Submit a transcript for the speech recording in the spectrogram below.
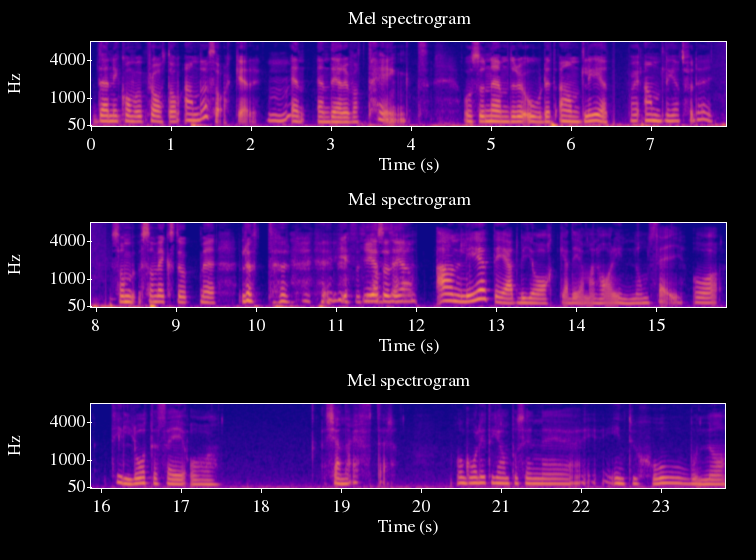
Där ni kommer att prata om andra saker mm. än, än det det var tänkt. Och så nämnde du ordet andlighet. Vad är andlighet för dig? Som, som växte upp med Luther, Jesus, Jesus igen. Andlighet är att bejaka det man har inom sig och tillåta sig att känna efter och gå lite grann på sin eh, intuition och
